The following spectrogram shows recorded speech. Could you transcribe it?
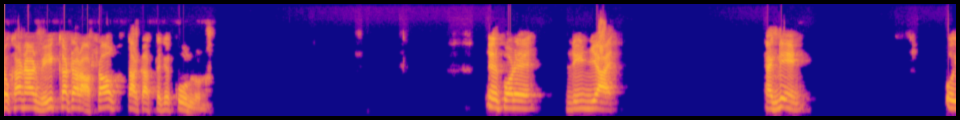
ওখানে আর ভিক্ষাটার আশাও তার কাছ থেকে করল না। এরপরে দিন যায়। একদিন ওই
